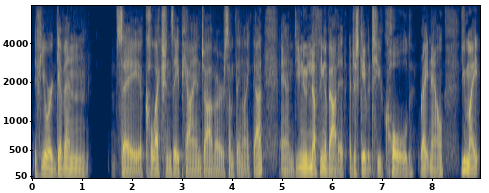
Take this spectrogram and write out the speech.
if you were given say a collections API in Java or something like that and you knew nothing about it, I just gave it to you cold right now, you might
